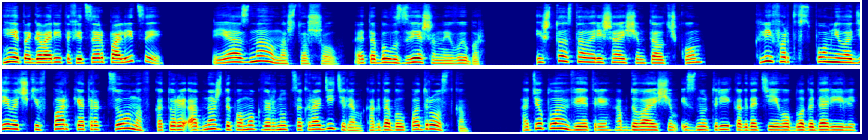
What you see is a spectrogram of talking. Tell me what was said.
И это говорит офицер полиции? Я знал, на что шел. Это был взвешенный выбор. И что стало решающим толчком? Клиффорд вспомнил о девочке в парке аттракционов, который однажды помог вернуться к родителям, когда был подростком. О теплом ветре, обдувающем изнутри, когда те его благодарили,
